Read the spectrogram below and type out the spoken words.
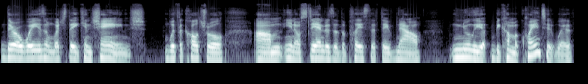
there are ways in which they can change with the cultural, um, you know, standards of the place that they've now newly become acquainted with,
